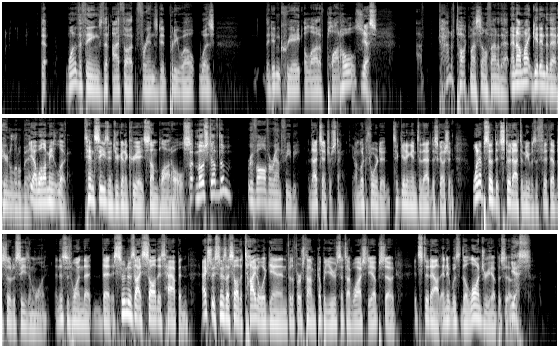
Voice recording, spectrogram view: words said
one of the things that I thought Friends did pretty well was they didn't create a lot of plot holes. Yes. I've kind of talked myself out of that. And I might get into that here in a little bit. Yeah, well, I mean, look, 10 seasons, you're going to create some plot holes. But most of them revolve around Phoebe. That's interesting. I'm looking forward to, to getting into that discussion. One episode that stood out to me was the fifth episode of season one. And this is one that, that as soon as I saw this happen, actually, as soon as I saw the title again for the first time in a couple years since I've watched the episode, it stood out. And it was the laundry episode. Yes.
